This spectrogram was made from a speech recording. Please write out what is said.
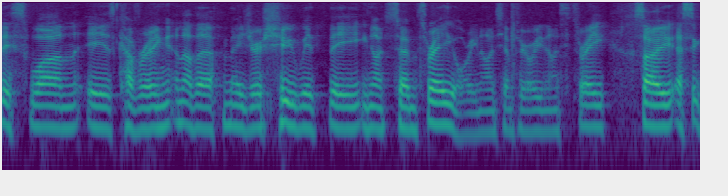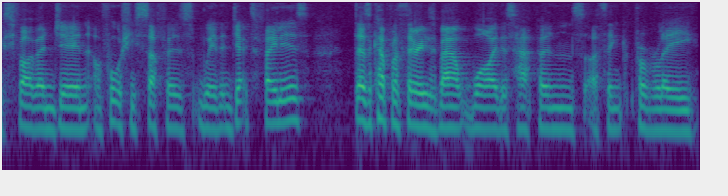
This one is covering another major issue with the E92M3 or E90M3 or E93. So S65 engine unfortunately suffers with injector failures. There's a couple of theories about why this happens. I think probably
